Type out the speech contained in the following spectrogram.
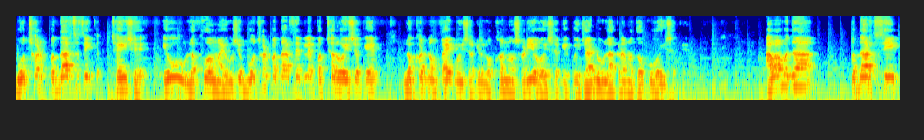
બોછડ પદાર્થથી થઈ છે એવું લખવામાં આવ્યું છે. બોછડ પદાર્થ એટલે પથ્થર હોઈ શકે, લોખંડનો પાઇપ હોઈ શકે, લોખંડનો સળિયો હોઈ શકે, કોઈ જાડું લાકડાનો ધોકો હોઈ શકે. આવા બધા પદાર્થથી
